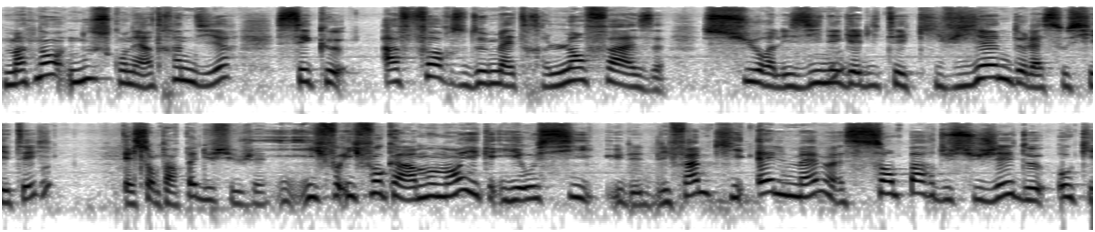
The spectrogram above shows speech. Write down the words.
Maintenant nous ce qu'on est en train de dire c'est que à force de mettre l'emphase sur les inégalités qui viennent de la société, Elle s'empare pas du sujet. il faut, il faut qu'à un moment, il y ait- aussi des femmes qui elles-mêmes s'emparent du sujet de OK,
